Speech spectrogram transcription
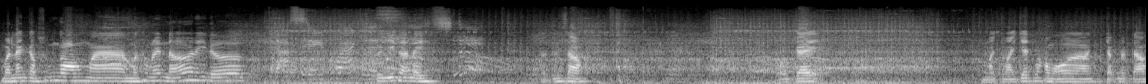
Mình đang cầm súng ngon mà Mình không thể nở đi được. Cứ giết lên đi. Rồi tính sau Ok. Mà mày chết cũng không có ờ, chặt được đâu.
